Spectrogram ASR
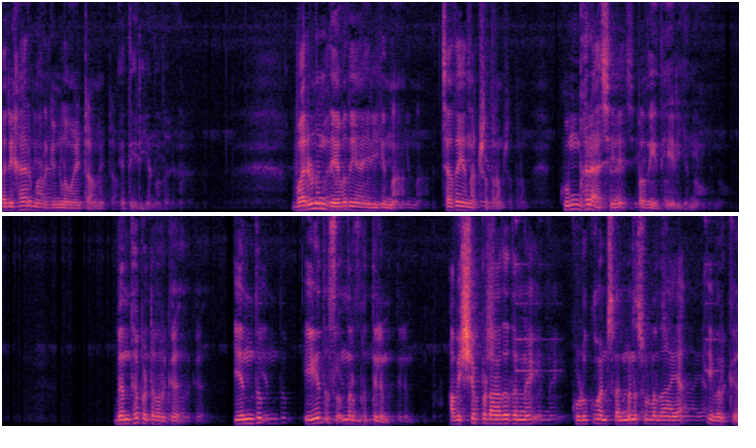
പരിഹാര മാർഗങ്ങളുമായിട്ടാണ് എത്തിയിരിക്കുന്നത്. വരുണൻ ദേവതയായിരിക്കുന്ന ചതയ നക്ഷത്രം കുംഭരാശിയെ പ്രതിനിധീകരിക്കുന്നു. ബന്ധപ്പെട്ടവർക്ക് എന്തും ഏത് സന്ദർഭത്തിലും ആവശ്യപ്പെടാതെ തന്നെ കൊടുക്കുവാൻ സന്മനസ്സുള്ളതായ ഇവർക്ക്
